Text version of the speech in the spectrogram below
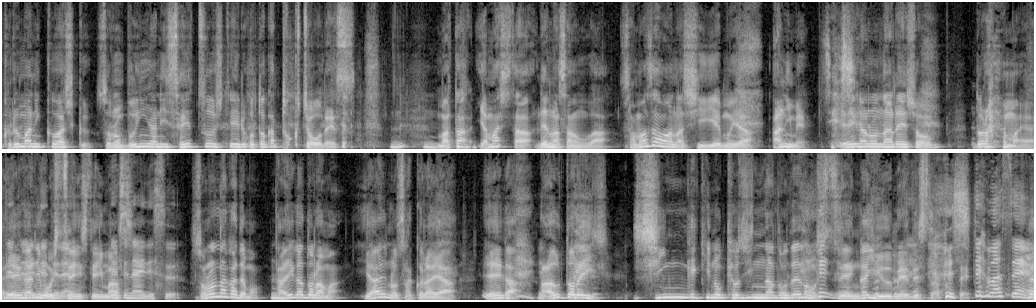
車に詳しくその分野に精通していることが特徴です。また山下玲奈さんはさまざまな CM やアニメ 映画のナレーションドラマや映画にも出演しています。その中でも大河ドラマ「八重の桜」や映画 「アウトレイジ」「進撃の巨人」などでの出演が有名ですだって してません。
